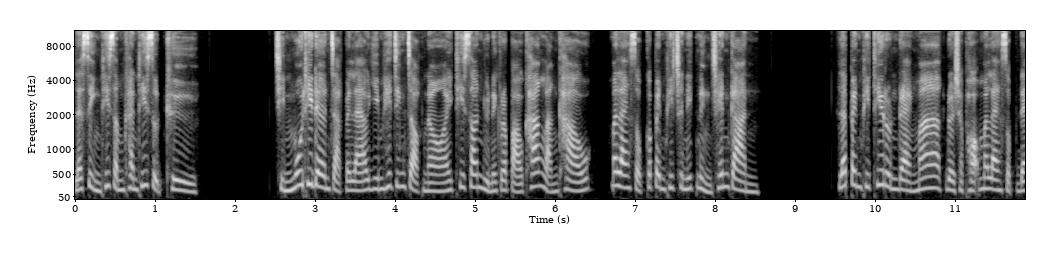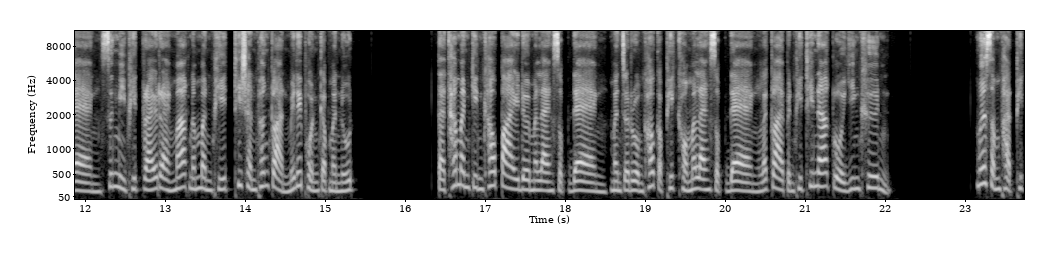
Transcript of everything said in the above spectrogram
และสิ่งที่สำคัญที่สุดคือ ฉินมู่ที่เดินจากไปแล้วยิ้มให้จิ้งจอกน้อยที่ซ่อนอยู่ในกระเป๋าข้างหลังเขา แมลงศพก็เป็นพิษชนิดหนึ่งเช่นกัน และเป็นพิษที่รุนแรงมาก โดยเฉพาะแมลงศพแดง ซึ่งมีพิษร้ายแรงมากน้ำมันพิษที่ฉันเพิ่งกลั่นไม่ได้ผลกับมนุษย์ แต่ถ้ามันกินเข้าไปโดยแมลงศพแดง มันจะรวมเข้ากับพิษของแมลงศพแดง และกลายเป็นพิษที่น่ากลัวยิ่งขึ้น เมื่อสัมผัสพิษ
